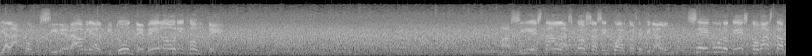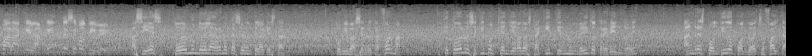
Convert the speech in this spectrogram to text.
y a la considerable altitud de Belo Horizonte. Así están las cosas en cuartos de final. Seguro que esto basta para que la gente se motive. Así es, todo el mundo ve la gran ocasión ante la que están. ¿Cómo iba a ser de otra forma? Es que todos los equipos que han llegado hasta aquí tienen un mérito tremendo, ¿eh? Han respondido cuando ha hecho falta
